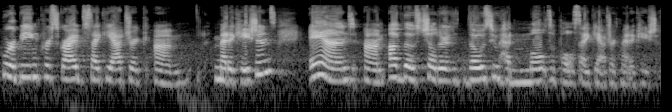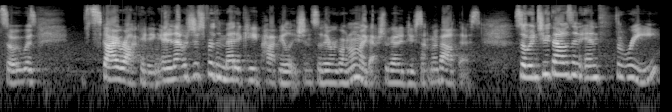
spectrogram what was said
who are being prescribed psychiatric um, medications, and um, of those children, those who had multiple psychiatric medications. So it was skyrocketing, and that was just for the Medicaid population. So they were going, oh my gosh, we got to do something about this. So in 2003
